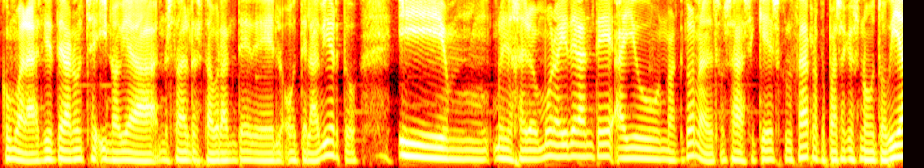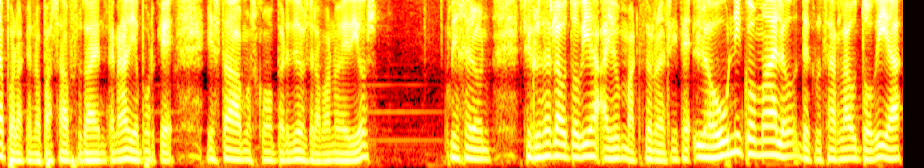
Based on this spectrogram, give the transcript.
como a las 10 de la noche y no había no estaba el restaurante del hotel abierto y mm, me dijeron bueno ahí delante hay un McDonald's o sea si quieres cruzar lo que pasa es que es una autovía por la que no pasa absolutamente nadie porque estábamos como perdidos de la mano de Dios me dijeron, si cruzas la autovía hay un McDonald's. dice, lo único malo de cruzar la autovía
